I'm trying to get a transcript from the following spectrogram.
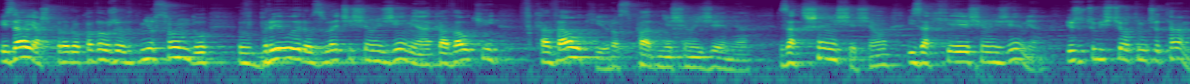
Izajasz prorokował, że w dniu sądu w bryły rozleci się ziemia, a kawałki w kawałki rozpadnie się ziemia. Zatrzęsie się i zachwieje się ziemia. I rzeczywiście o tym czytamy.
